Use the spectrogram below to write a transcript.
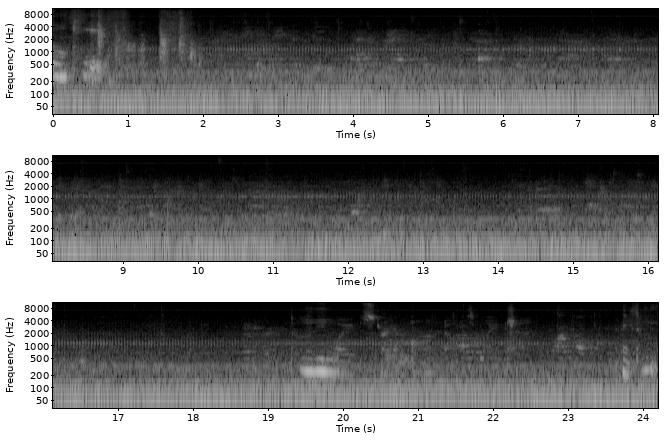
Okay. Tiny white stripe on nose and chin. Hey, sweetie.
